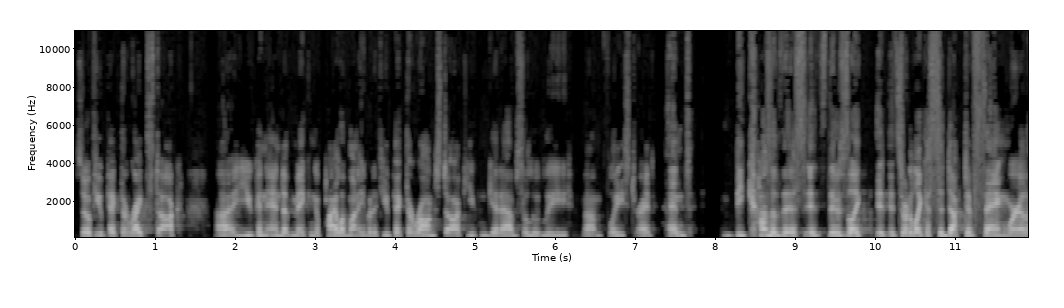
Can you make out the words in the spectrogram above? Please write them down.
So if you pick the right stock, uh, you can end up making a pile of money. But if you pick the wrong stock, you can get absolutely um, fleeced, right? And because of this, it's there's like it, it's sort of like a seductive thing where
